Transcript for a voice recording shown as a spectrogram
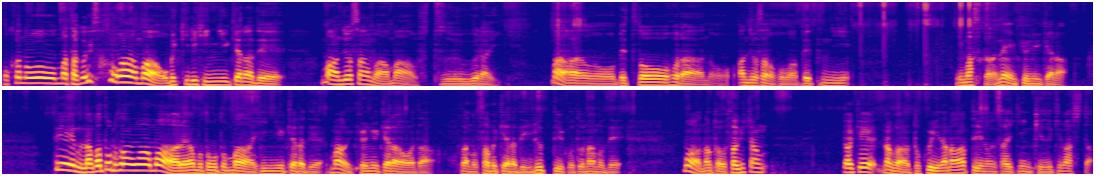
他の、まあ、高木さんは、まあ、思いっきり貧乳キャラで、まあ、安城さんは、まあ、普通ぐらい。まあ、あの別の、ほら、あの、安城さんの方は別にいますからね、巨乳キャラ。で、長瀞さんは、まあ、あれはもともと、まあ、貧乳キャラで、まあ、巨乳キャラはまた、他のサブキャラでいるっていうことなので、まあ、なんか、うさぎちゃんだけ、なんか、得意だなっていうのに最近気づきました。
